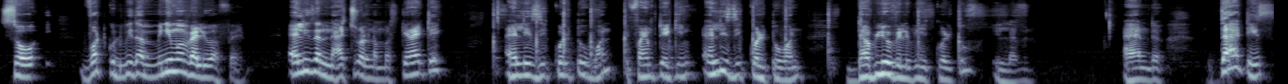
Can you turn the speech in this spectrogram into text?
So what could be the minimum value of l? l is a natural number. Can I take L is equal to 1. If I am taking L is equal to 1, W will be equal to 11. And that is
